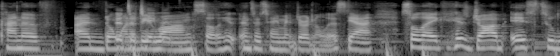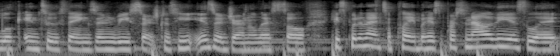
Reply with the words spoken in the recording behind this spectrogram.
kind of. I don't want to be wrong. So, he, entertainment journalist, yeah. So, like, his job is to look into things and research because he is a journalist. So, he's putting that into play. But his personality is lit.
